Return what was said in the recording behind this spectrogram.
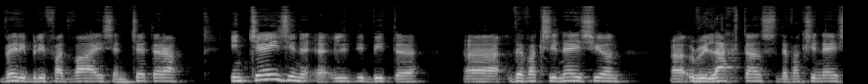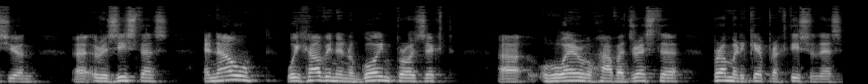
very brief advice, etc. In changing a, little bit the vaccination reluctance, the vaccination resistance, and now we have in an ongoing project uh, where we have addressed uh, primary care practitioners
